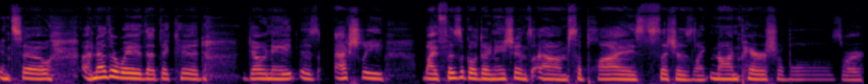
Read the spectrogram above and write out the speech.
And so, another way that they could donate is actually by physical donations, um, supplies such as like non perishables or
